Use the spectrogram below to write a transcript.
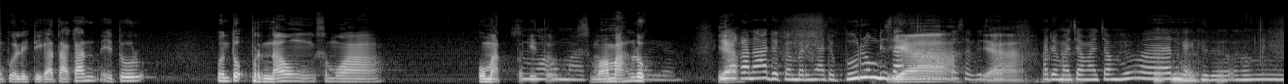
boleh dikatakan itu untuk bernaung semua umat begitu, umat. semua Oh, makhluk. iya. Ya. Ya. karena ada gambarnya ada burung di sana, Ya, terus habis ya. itu ada macam-macam hewan kayak gitu. Oh.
